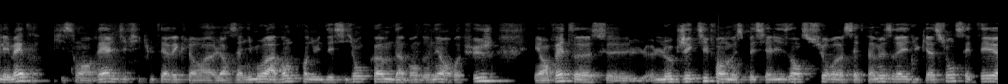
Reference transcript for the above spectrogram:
les maîtres qui sont en réelle difficulté avec leurs animaux avant de prendre une décision comme d'abandonner en refuge. Et en fait, euh, l'objectif en me spécialisant sur euh, cette fameuse rééducation, c'était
